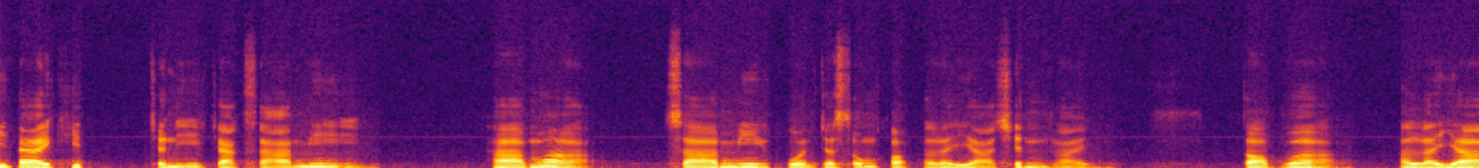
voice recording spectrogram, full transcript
ิได้คิดจะหนีจากสามี ถามว่าสามีควรจะสงเคราะห์ภรรยาเช่นไร ตอบว่าภรรยา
